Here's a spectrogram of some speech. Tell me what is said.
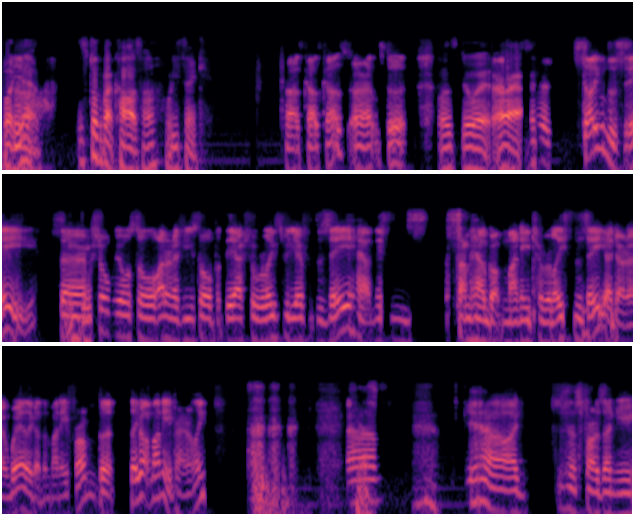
but yeah, let's talk about cars, huh? What do you think? Cars, cars, cars. All right, let's do it. Let's do it. All right. So, starting with the Z. So I'm sure we all saw. I don't know if you saw, but the actual release video for the Z, how Nissan's somehow got money to release the Z. I don't know where they got the money from, but they got money apparently. Um, yeah, I, just as far as I knew,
